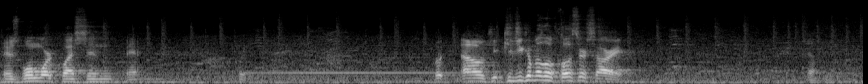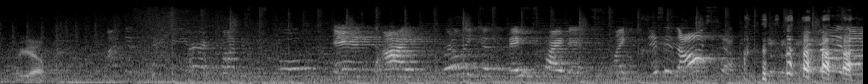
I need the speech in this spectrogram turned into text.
There's one more question. Oh, could you come a little closer? Sorry. Yeah, There we go. And I really just made private. Like, this is awesome. I don't know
